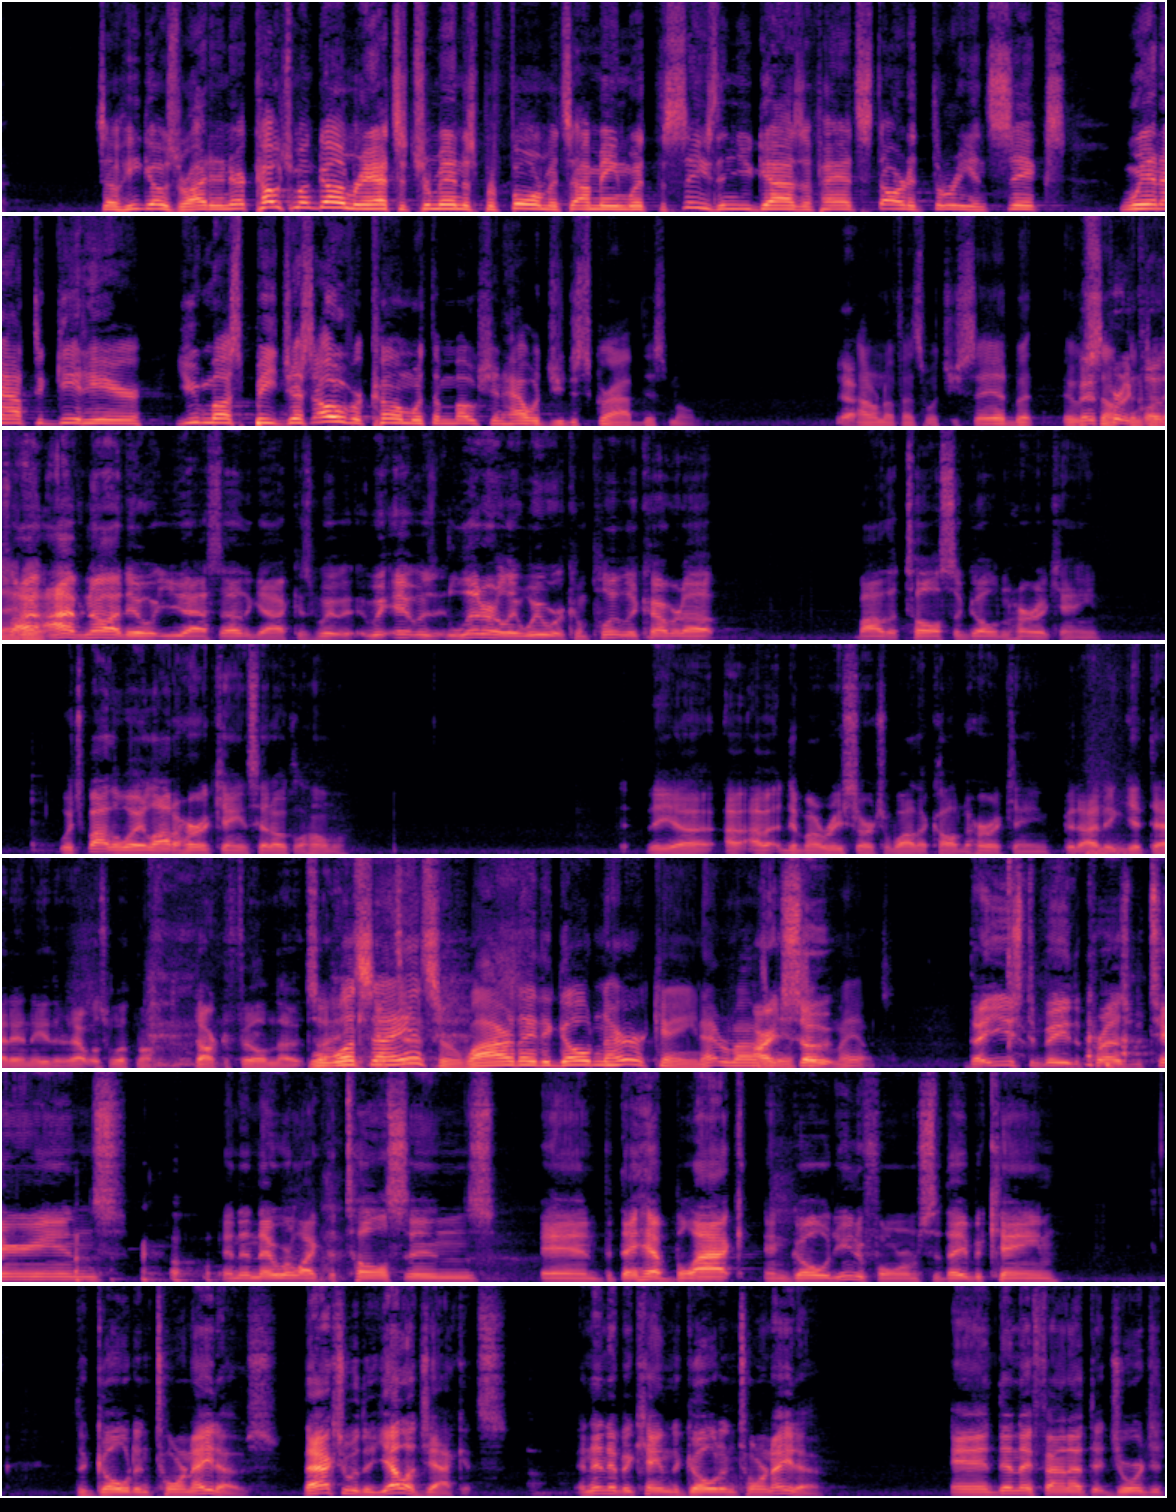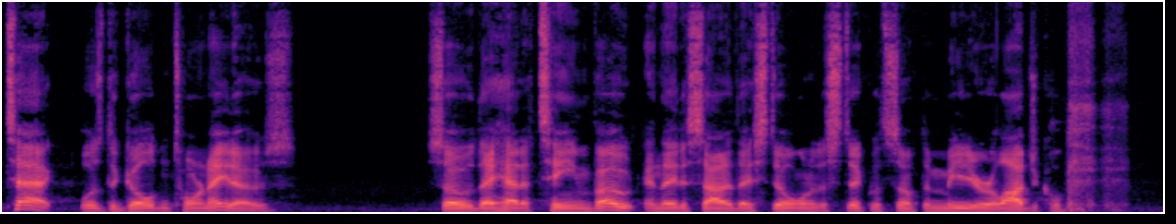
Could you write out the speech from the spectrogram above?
So he goes right in there. Coach Montgomery, that's a tremendous performance. I mean, with the season you guys have had, started three and six, went out to get here. You must be just overcome with emotion. How would you describe this moment? Yeah. I don't know if that's what you said, but it was It's something pretty close. I, I have no idea what you asked the other guy because we, we it was literally we were completely covered up by the Tulsa Golden Hurricane, which by the way, a lot of hurricanes hit Oklahoma. The uh, I, I did my research on why they're called the hurricane, but I didn't get that in either. That was with my Dr. Phil notes. Well, what's the get that. answer? Why are they the Golden Hurricane? That reminds right, me of so- something else. They used to be the Presbyterians, and then they were like the Tulsans, and but they have black and gold uniforms, so they became the Golden Tornadoes. They actually were the Yellow Jackets, and then they became the Golden Tornado. And then they found out that Georgia Tech was the Golden Tornadoes, so they had a team vote, and they decided they still wanted to stick with something meteorological,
